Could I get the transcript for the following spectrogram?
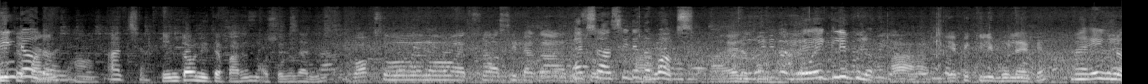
তিনটাও? হ্যাঁ আচ্ছা। তিনটাও নিতে পারেন অসুবিধা নেই। বক্স হলো একশো আশি টাকা একশো আশি টাকা বক্স হ্যাঁ এরকম। এই ক্লিপগুলো হ্যাঁ জেপি ক্লিপ বলে একে। হ্যাঁ এইগুলো।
